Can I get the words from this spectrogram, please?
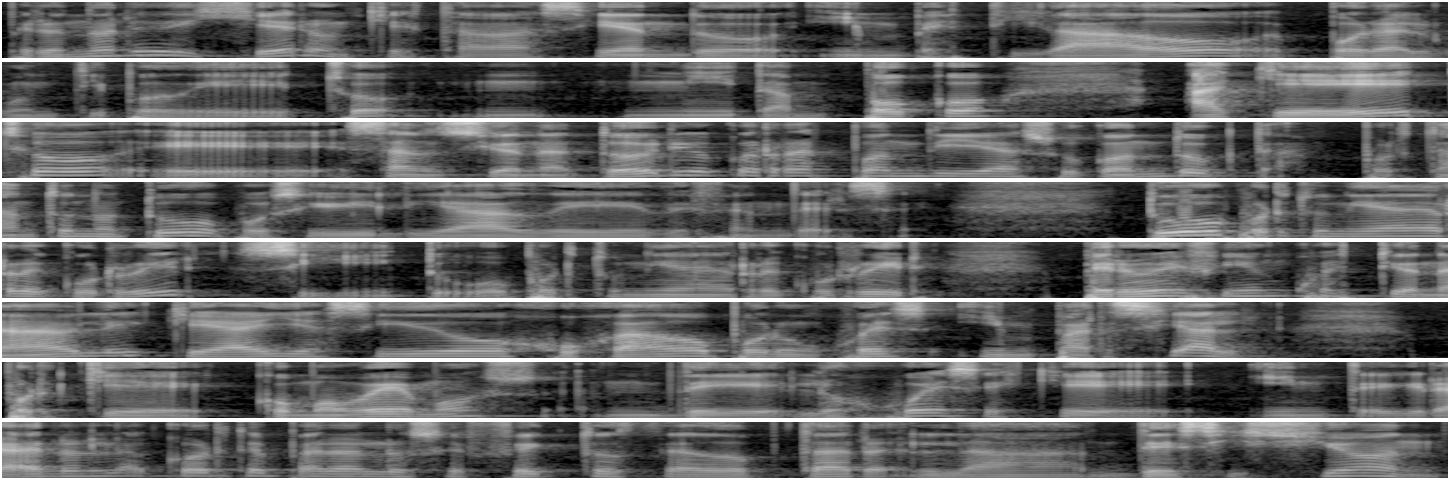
pero no le dijeron que estaba siendo investigado por algún tipo de hecho, ni tampoco a qué hecho eh, sancionatorio correspondía a su conducta. Por tanto, no tuvo posibilidad de defenderse. ¿Tuvo oportunidad de recurrir? Sí, tuvo oportunidad de recurrir, pero es bien cuestionable que haya sido juzgado por un juez imparcial, porque como vemos, de los jueces que integraron la Corte para los efectos de adoptar la decisión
